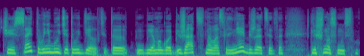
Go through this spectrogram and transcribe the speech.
через сайт, то вы не будете этого делать. Это я могу обижаться на вас или не обижаться, это лишено смысла.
